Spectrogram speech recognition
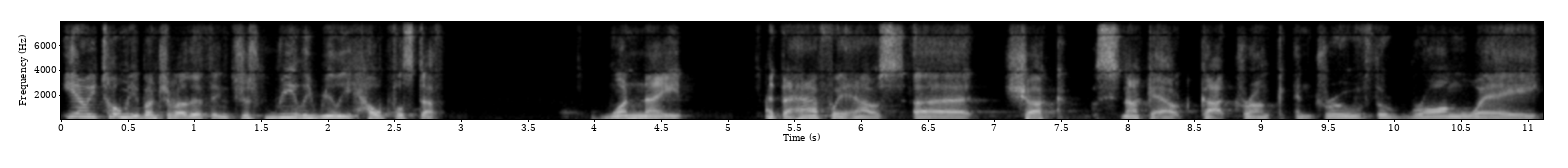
you know he told me a bunch of other things just really really helpful stuff. One night at the halfway house uh, chuck snuck out got drunk and drove the wrong way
